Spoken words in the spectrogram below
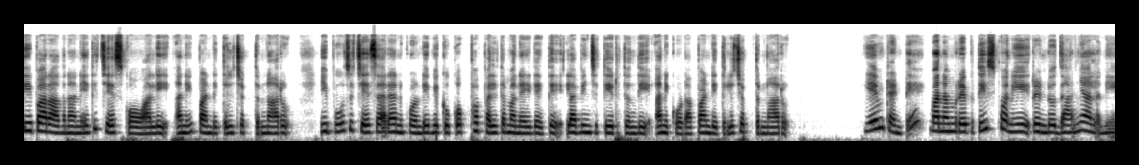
దీపారాధన అనేది చేసుకోవాలి అని పండితులు చెప్తున్నారు. ఈ పూజ చేశారే అనుకోండి మీకు గొప్ప ఫలితం అనేది అయితే లభించి తీరుతుంది అని కూడా పండితులు చెప్తున్నారు. ఏమిటంటే మనం రేపు తీసుకొని రెండు ధాన్యాలని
